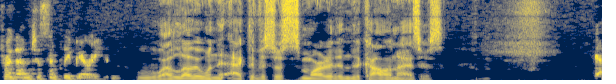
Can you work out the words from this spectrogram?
for them to simply bury him. Ooh, I love it when the activists are smarter than the colonizers. Yeah,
